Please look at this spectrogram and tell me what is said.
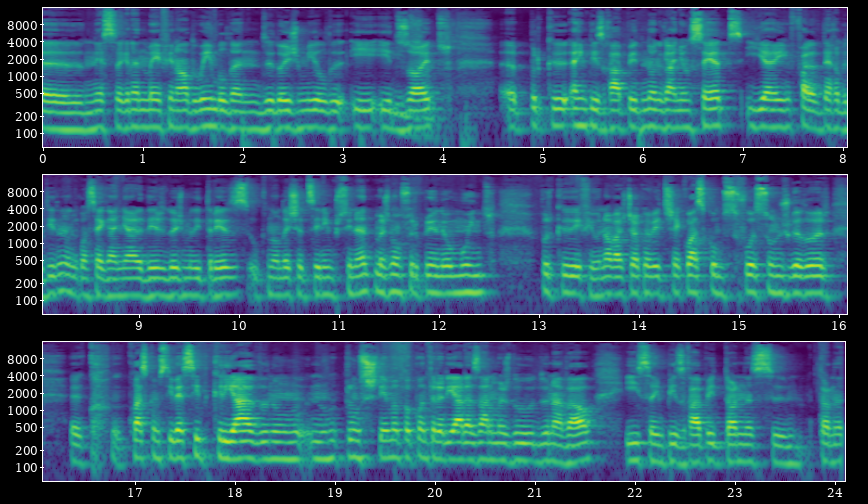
uh, nessa grande meia final do Wimbledon de 2018 eh, porque em piso rápido não lhe ganha um set e em fora da terra batida não lhe consegue ganhar desde 2013, o que não deixa de ser impressionante, mas não surpreendeu muito, porque enfim, o Novak Djokovic é quase como se fosse um jogador eh, quase como se tivesse sido criado num, num, por um sistema para contrariar as armas do, do Nadal e isso em piso rápido torna-se torna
